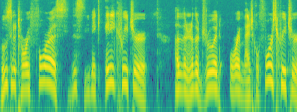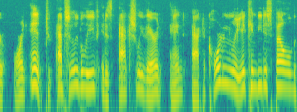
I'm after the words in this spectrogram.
Hallucinatory forest. This you make any creature other than another druid or a magical forest creature or an ent to absolutely believe it is actually there and, and act accordingly. It can be dispelled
